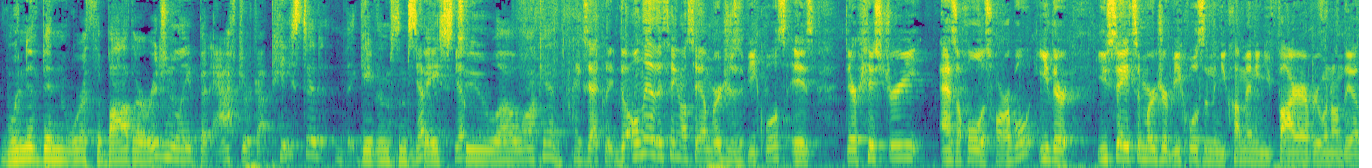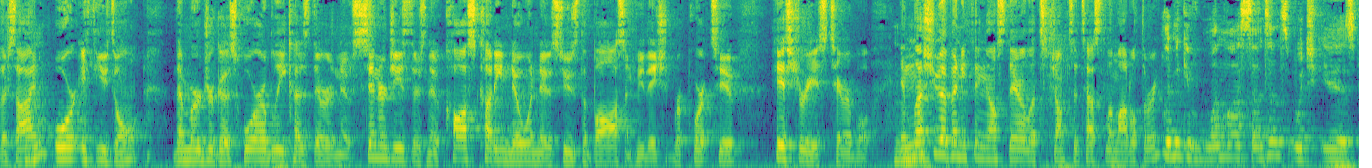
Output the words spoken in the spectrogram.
wouldn't have been worth the bother originally, but after it got pasted, it gave them some Yep, space yep. to uh, walk in. Exactly. The only other thing I'll say on mergers of equals is their history as a whole is horrible. Either you say it's a merger of equals and then you come in and you fire everyone on the other side, Mm-hmm. or if you don't, the merger goes horribly because there are no synergies, there's no cost cutting, no one knows who's the boss and who they should report to. History is terrible. Mm-hmm. Unless you have anything else there, let's jump to Tesla Model 3. Let me give one last sentence, which is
